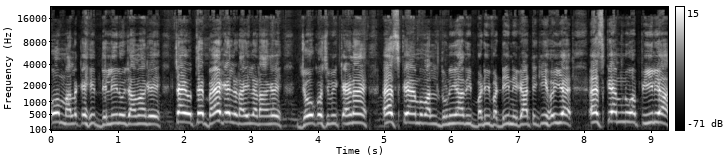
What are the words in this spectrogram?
ਉਹ ਮੱਲ ਕੇ ਹੀ ਦਿੱਲੀ ਨੂੰ ਜਾਵਾਂਗੇ, ਚਾਹੇ ਉੱਥੇ ਬਹਿ ਕੇ ਲੜਾਈ ਲੜਾਂਗੇ। ਜੋ ਕੁਝ ਵੀ ਕਹਿਣਾ ਹੈ, ਐਸਕੇਐਮ ਵੱਲ ਦੁਨੀਆ ਦੀ ਬੜੀ ਵੱਡੀ ਨਿਗਾਹ ਟਿਕੀ ਹੋਈ ਹੈ। ਐਸਕੇਐਮ ਨੂੰ ਅਪੀਲ ਆ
